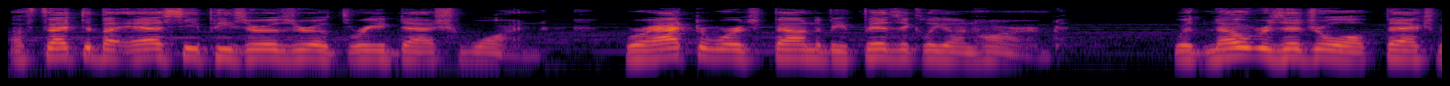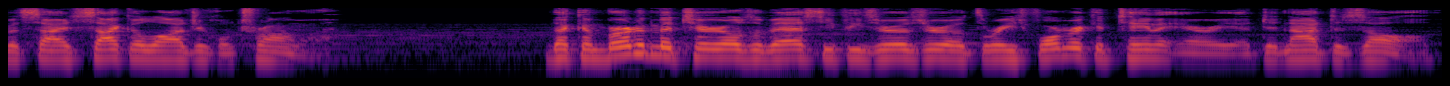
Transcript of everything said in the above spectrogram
affected by SCP-003-1, were afterwards found to be physically unharmed, with no residual effects besides psychological trauma. The converted materials of SCP-003's former containment area did not dissolve,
